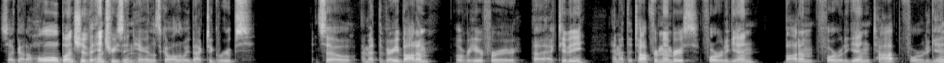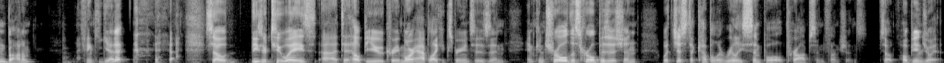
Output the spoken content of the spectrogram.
So I've got a whole bunch of entries in here. Let's go all the way back to groups. And so I'm at the very bottom over here for uh, activity. I'm at the top for members, forward again, bottom, forward again, top, forward again, bottom. I think you get it. so these are two ways uh, to help you create more app-like experiences and, and control the scroll position with just a couple of really simple props and functions. So hope you enjoy it.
